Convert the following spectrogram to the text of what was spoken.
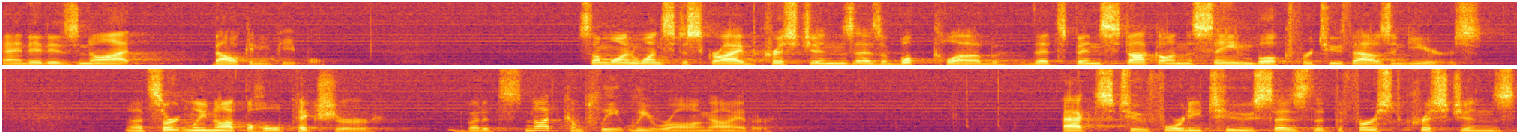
and it is not Balcony People. Someone once described Christians as a book club that's been stuck on the same book for 2,000 years. That's certainly not the whole picture, but it's not completely wrong either. Acts 2:42 says that the first Christians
